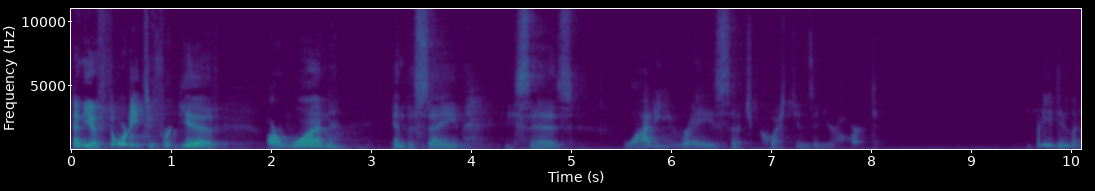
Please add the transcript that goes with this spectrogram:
and the authority to forgive are one and the same. He says, Why do you raise such questions in your heart? What are you doing?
